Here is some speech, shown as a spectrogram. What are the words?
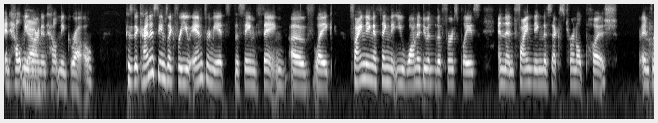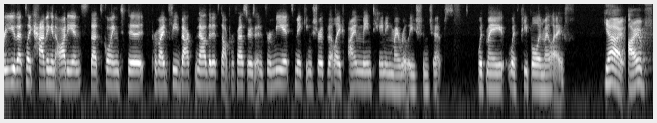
And help me yeah. learn and help me grow. Because it kind of seems like for you and for me, it's the same thing of like, finding a thing that you want to do in the first place and then finding this external push and for you that's like having an audience that's going to provide feedback now that it's not professors and for me it's making sure that like i'm maintaining my relationships with my with people in my life yeah i have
